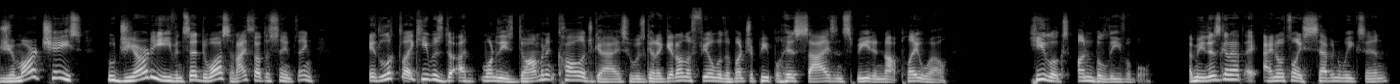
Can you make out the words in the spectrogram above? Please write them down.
Ja'Marr Chase, who Giardi even said to us, and I thought the same thing. It looked like he was do- uh, one of these dominant college guys who was going to get on the field with a bunch of people his size and speed and not play well. He looks unbelievable. I mean, this is to have to, I know it's only seven weeks in.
